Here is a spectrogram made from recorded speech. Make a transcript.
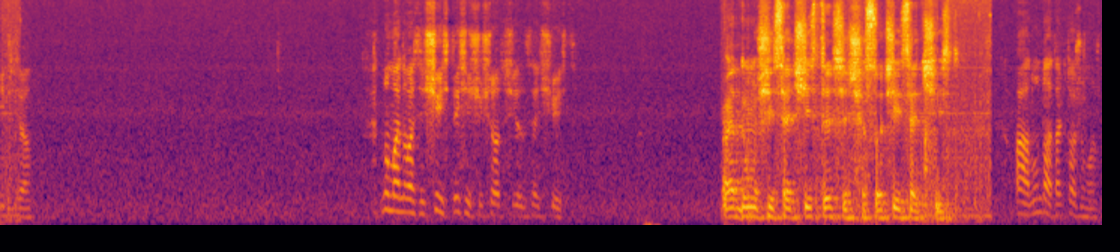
і все. Ну, у мене на увазі 6666. А я думаю 66 666. А, ну да, так тоже можно.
